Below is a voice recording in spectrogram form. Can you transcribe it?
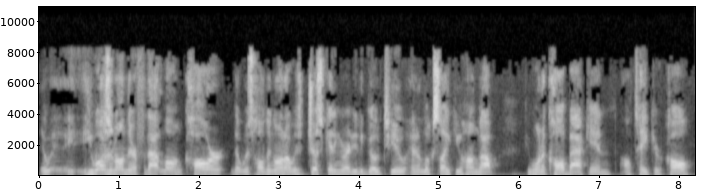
it, he wasn't on there for that long. Caller that was holding on, I was just getting ready to go to you, and it looks like you hung up. If you want to call back in, I'll take your call.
